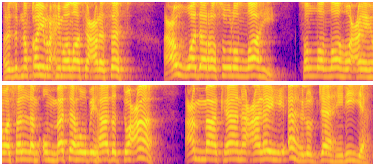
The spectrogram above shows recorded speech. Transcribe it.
And as Ibn Qayyim rahimahullah ta'ala said, عود رسول الله صلى الله عليه وسلم أمته بهذا الدعاء عما كان عليه أهل الجاهلية.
